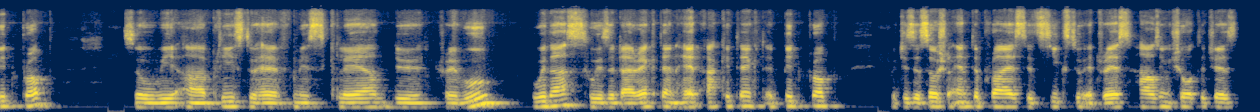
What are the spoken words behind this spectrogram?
Bitprop. So we are pleased to have Ms. Claire du Trevou with us, who is a director and head architect at Bitprop, which is a social enterprise that seeks to address housing shortages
